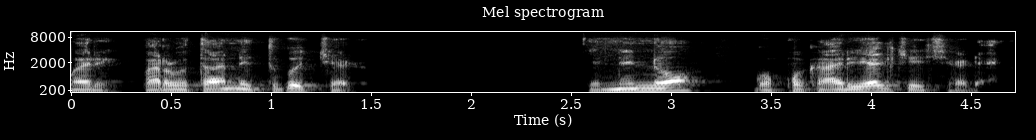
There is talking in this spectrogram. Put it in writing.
మరి పర్వతాన్ని ఎత్తుకొచ్చాడు. ఎన్నెన్నో గొప్ప కార్యాలు చేశాడు ఆయన.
